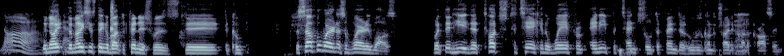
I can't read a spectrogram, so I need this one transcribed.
No, no, no. The ni- the nicest thing about the finish was the the comp- the self awareness of where he was, but then he had the touch to take it away from any potential defender who was going to try to cut Mm. across him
